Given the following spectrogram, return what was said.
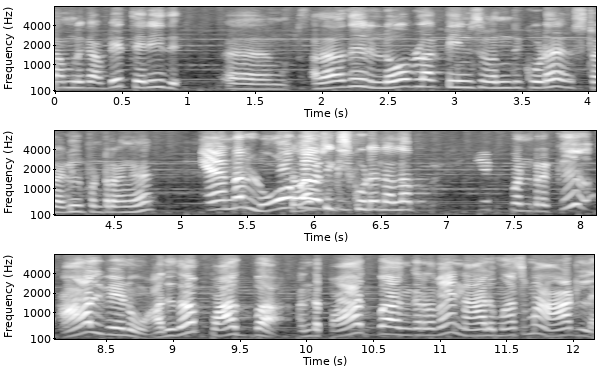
நம்மளுக்கு அப்படியே தெரியுது. அதாவது லோ பிளாக் டீம்ஸ் வந்து கூட ஸ்ட்ரகிள் பண்றாங்க. ஏன்னா டாப் சிக்ஸ் கூட நல்லா கிரியேட் பண்றதுக்கு ஆள் வேணும். அதுதான் பாக்பா. அந்த பாக்பாங்கிறவன் நாலு மாசமா ஆடல.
